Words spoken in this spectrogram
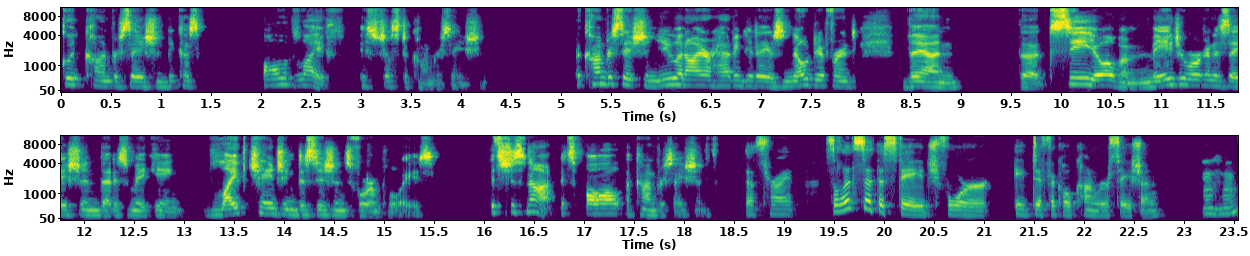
good conversation? Because all of life is just a conversation the conversation you and I are having today is no different than the CEO of a major organization that is making life changing decisions for employees. It's just not, it's all a conversation. That's right. So let's set the stage for a difficult conversation. Mm-hmm.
